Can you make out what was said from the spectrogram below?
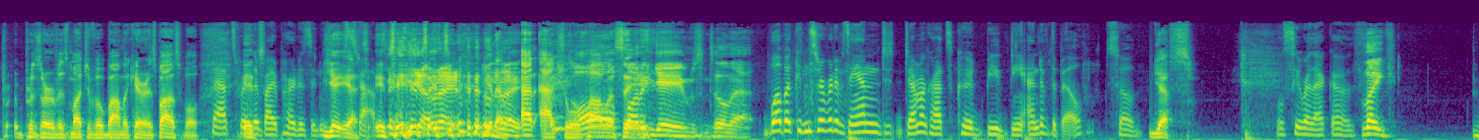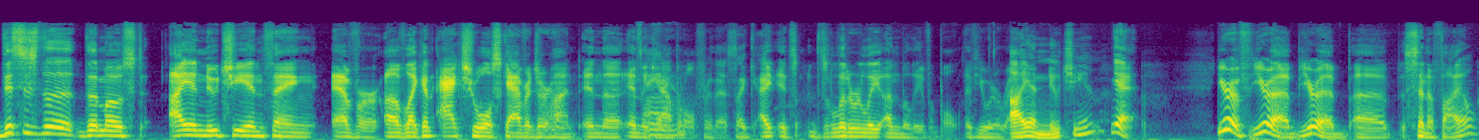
pr- preserve as much of Obamacare as possible. That's where It's- the bipartisan Yeah, yeah, stuff. it's, it's, Yeah, it's, right. you know, right. at actual All policy. fun and games until that. well, but conservatives and Democrats could be the end of the bill. So Yes. we'll see where that goes. like this is the the most Iannuccian thing ever of like an actual scavenger hunt in the in the I know. For this. Like I, it's it's literally unbelievable if you were to write. Iannuccian? yeah, you're a you're a you're a uh, cinephile.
